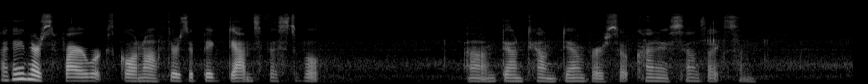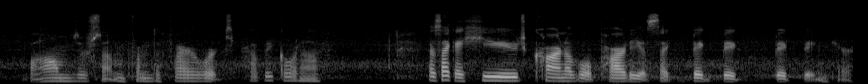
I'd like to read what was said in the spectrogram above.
I think there's fireworks going off. There's a big dance festival um, downtown Denver, so it kind of sounds like some bombs or something from the fireworks probably going off. It's like a huge carnival party. It's like big, big, big thing here.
